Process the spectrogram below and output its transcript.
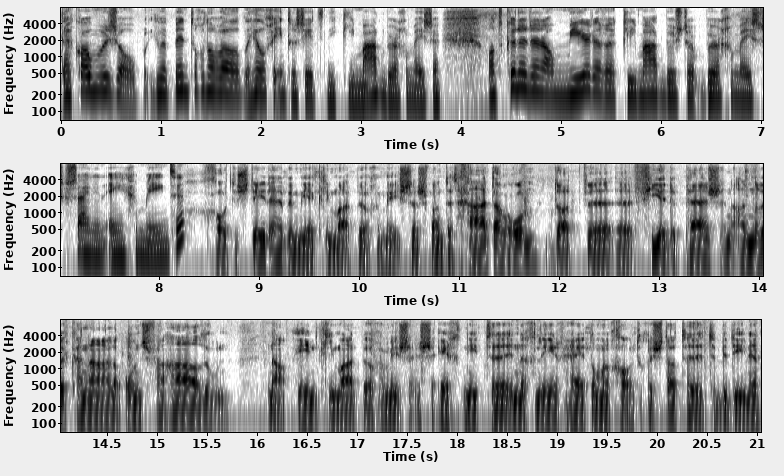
Daar komen we zo op. Ik ben toch nog wel heel geïnteresseerd in die klimaatburgemeester. Want kunnen er nou meerdere klimaatburgemeesters zijn in één gemeente? grote steden hebben meer klimaatburgemeesters. Want het gaat daarom dat we eh, via de pers en andere kanalen ons verhaal doen. Nou, één klimaatburgemeester is echt niet eh, in de gelegenheid om een grotere stad eh, te bedienen.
